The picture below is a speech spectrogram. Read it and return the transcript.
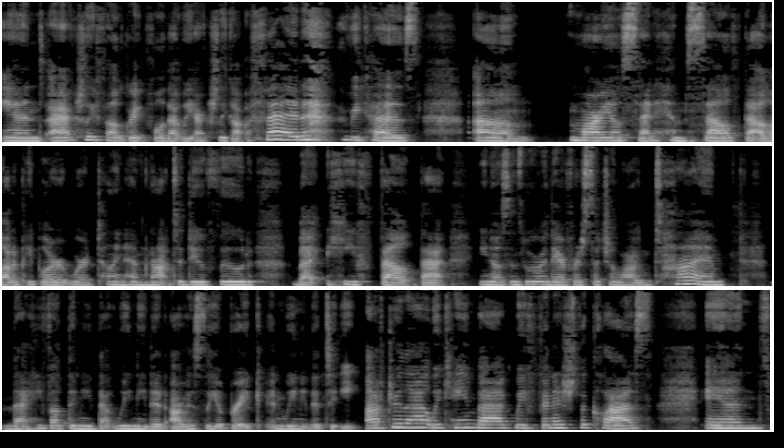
and I actually felt grateful that we actually got fed because um Mario said himself that a lot of people are, were telling him not to do food, but he felt that, you know, since we were there for such a long time, that he felt the need that we needed obviously a break and we needed to eat. After that, we came back, we finished the class, and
